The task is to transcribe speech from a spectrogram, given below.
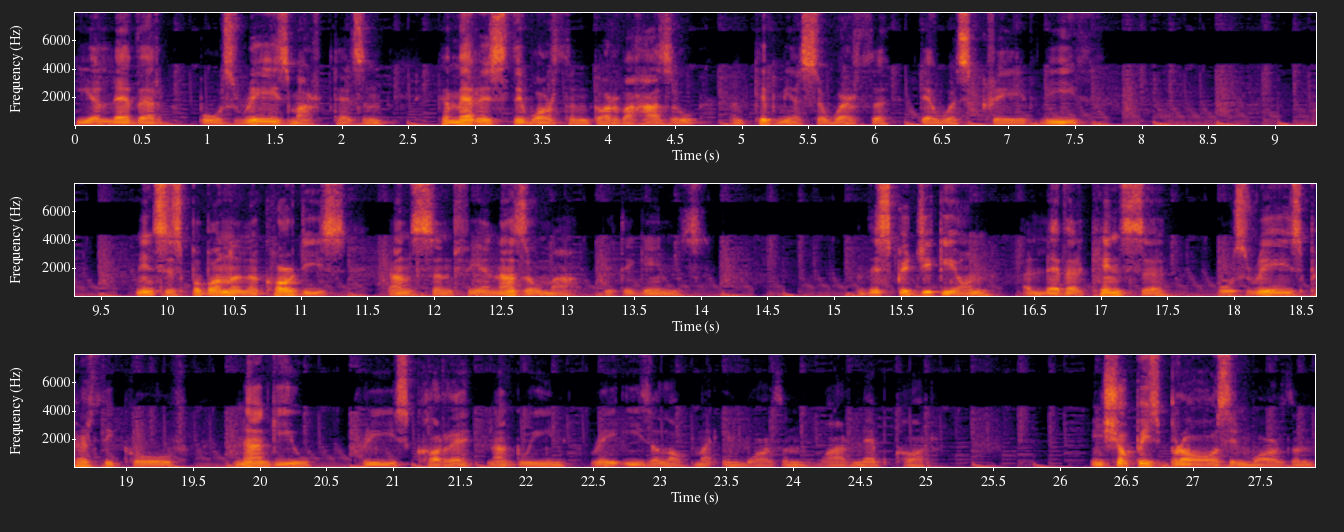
i a lever bos reis martesen, cymerus the worth yn gorfa hasw yn cybmias y wertha dewas cref fydd. Ninsys bobonan a cordis gans yn fianazol ma bit agins. This grigigion, a lever kense, bos reis perthi cof, nag yw pris core na gwyn re isalobma in Warthen war nebcor. In Shoppies bras in Warthen,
